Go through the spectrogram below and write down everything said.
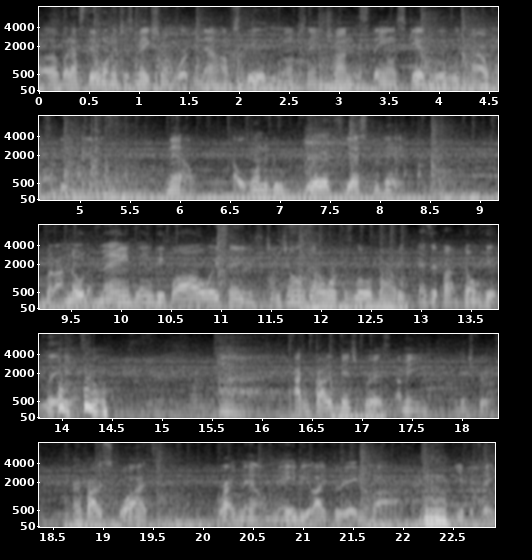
Uh, but I still want to just make sure I'm working out. I'm still, you know what I'm saying, trying to stay on schedule with how I want to do things. Now, I was going to do legs yesterday, but I know the main thing people are always saying is Jay Jones got to work his lower body, as if I don't hit legs. I can probably bench press. I mean, bench press. I can probably squat right now maybe like 385, Mm. give or take.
